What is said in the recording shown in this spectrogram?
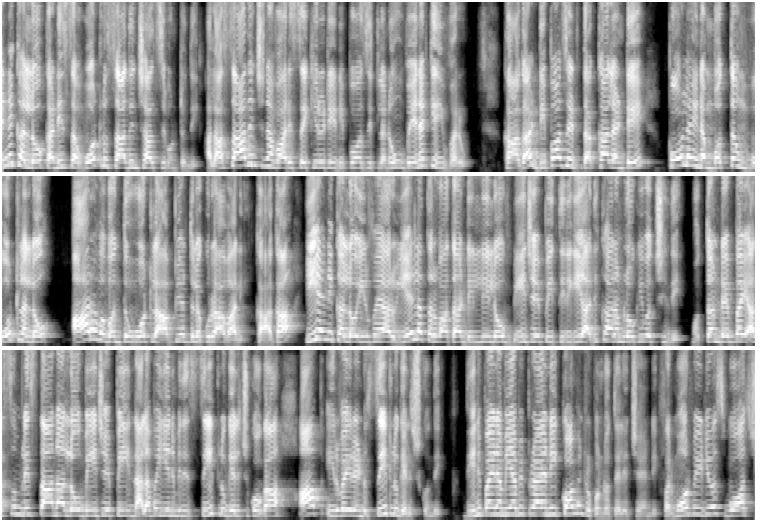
ఎన్నికల్లో కనీస ఓట్లు సాధించాల్సి ఉంటుంది. అలా సాధించిన వారి సెక్యూరిటీ డిపాజిట్లను వెనక్కి ఇవ్వరు. కాగా డిపాజిట్ దక్కాలంటే పోలైన మొత్తం ఓట్లలో ఆరవ వంతు ఓట్ల అభ్యర్థులకు రావాలి. కాగా ఈ ఎన్నికల్లో ఇరవై ఆరు ఏళ్ళ తర్వాత ఢిల్లీలో బీజేపీ తిరిగి అధికారంలోకి వచ్చింది. మొత్తం డెబ్బై అసెంబ్లీ స్థానాల్లో బీజేపీ నలభై ఎనిమిది సీట్లు గెలుచుకోగా ఆప్ ఇరవై రెండు సీట్లు గెలుచుకుంది. దీనిపైన మీ అభిప్రాయాన్ని కామెంట్ రూపంలో తెలియజేయండి for more videos watch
